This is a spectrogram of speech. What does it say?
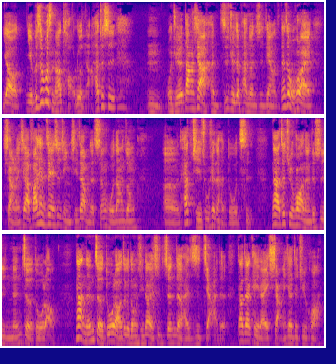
要，也不是为什么要讨论啊，他就是嗯，我觉得当下很直觉的判断是这样子，但是我后来想了一下，发现这件事情其实，在我们的生活当中，呃，它其实出现了很多次。那这句话呢，就是能者多劳。那能者多劳这个东西到底是真的还是假的？大家可以来想一下这句话。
